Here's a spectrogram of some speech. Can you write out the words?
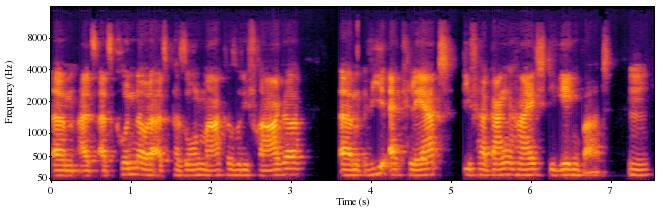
ähm, als, als Gründer oder als Personenmarke, so die Frage, ähm, wie erklärt die Vergangenheit die Gegenwart? Mhm.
